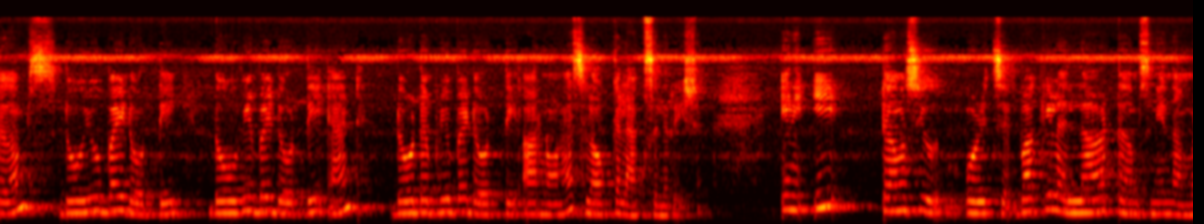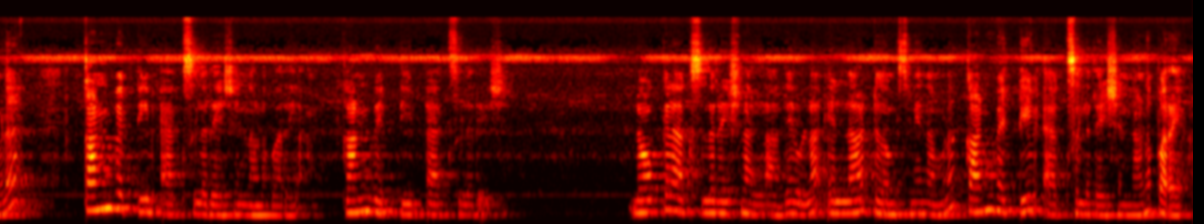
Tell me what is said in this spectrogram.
terms dou u by dou t, dou v by dou t and dou w by dou t are known as local acceleration. ഇനി ഈ ടേംസ് ഒഴിച്ച് ബാക്കിയുള്ള എല്ലാ ടേംസിനെയും നമ്മൾ കൺവെക്റ്റീവ് ആക്സിലറേഷൻ എന്നാണ് പറയുക കൺവെക്റ്റീവ് ആക്സിലറേഷൻ ലോക്കൽ ആക്സിലറേഷൻ അല്ലാതെയുള്ള എല്ലാ ടേംസിനെയും നമ്മൾ കൺവെക്റ്റീവ് ആക്സിലറേഷൻ എന്നാണ് പറയുക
